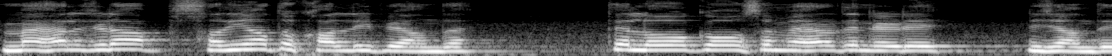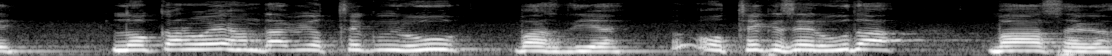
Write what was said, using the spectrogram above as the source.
ਮਹਿਲ ਜਿਹੜਾ ਸਦੀਆਂ ਤੋਂ ਖਾਲੀ ਪਿਆ ਹੁੰਦਾ ਹੈ ਤੇ ਲੋਕ ਉਸ ਮਹਿਲ ਦੇ ਨੇੜੇ ਨਹੀਂ ਜਾਂਦੇ। ਲੋਕਾਂ ਨੂੰ ਇਹ ਹੁੰਦਾ ਵੀ ਉੱਥੇ ਕੋਈ ਰੂਹ ਵੱਸਦੀ ਹੈ, ਉੱਥੇ ਕਿਸੇ ਰੂਹ ਦਾ ਵਾਸ ਹੈਗਾ।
